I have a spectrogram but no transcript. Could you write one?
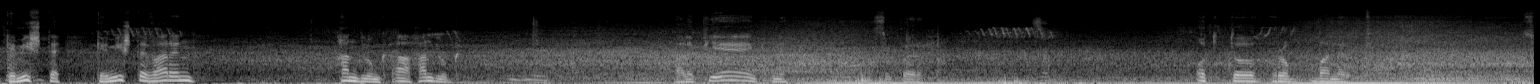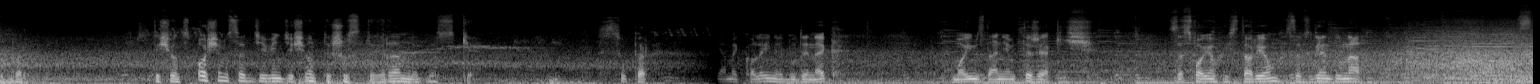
Gemischte, gemischte Waren. Handlung. A, Handlung. Ale pięknie. Super. Otto Rob Bannert. Super. 1896 rany boskie. Super. Mamy kolejny budynek. Moim zdaniem też jakiś ze swoją historią, ze względu na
